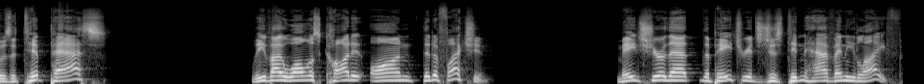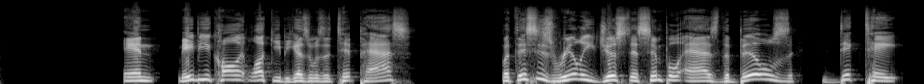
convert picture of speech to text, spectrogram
was a tip pass. Levi Wallace caught it on the deflection, made sure that the Patriots just didn't have any life. And maybe you call it lucky because it was a tip pass, but this is really just as simple as the Bills dictate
